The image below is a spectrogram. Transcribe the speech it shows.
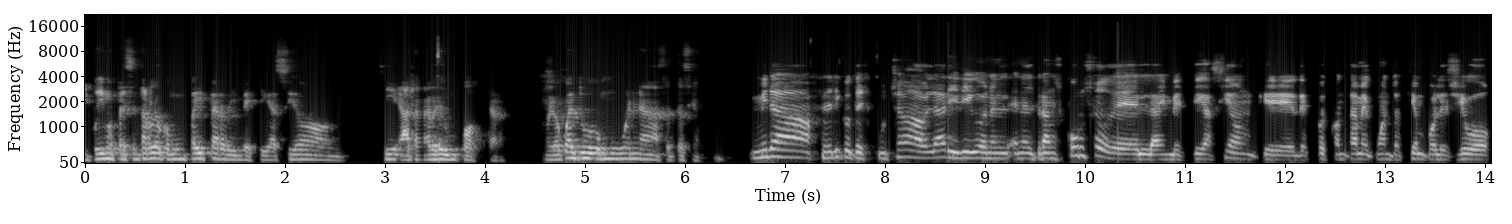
y pudimos presentarlo como un paper de investigación ¿sí? a través de un póster, con lo cual tuvo muy buena aceptación. Mira, Federico, te escuchaba hablar y digo, en el, en el transcurso de la investigación, que después contame cuánto tiempo les llevó,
